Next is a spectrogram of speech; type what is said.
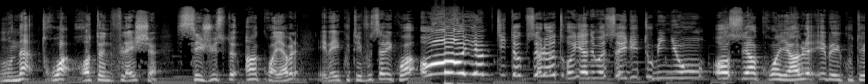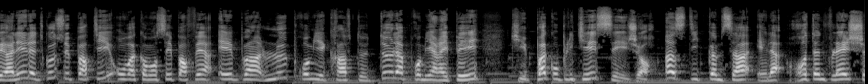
On a trois rotten flèches. C'est juste incroyable. Et eh ben, écoutez, vous savez quoi? Oh, il y a un petit oxalote. Regardez-moi ça, il est tout mignon. Oh, c'est incroyable. Et eh ben, écoutez, allez, let's go, c'est parti. Commencer par faire eh ben, le premier craft de la première épée, qui est pas compliqué, c'est genre un stick comme ça, et la rotten flèche.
